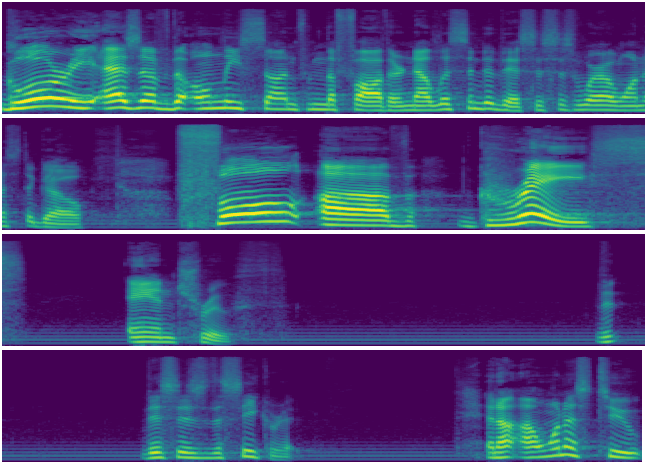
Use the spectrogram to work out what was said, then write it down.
Glory as of the only Son from the Father. Now, listen to this. This is where I want us to go. Full of grace and truth. This is the secret. And I, I want us to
